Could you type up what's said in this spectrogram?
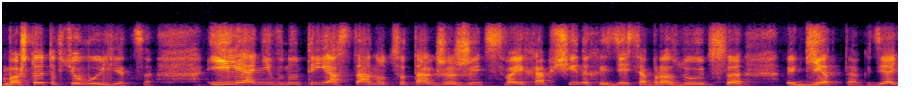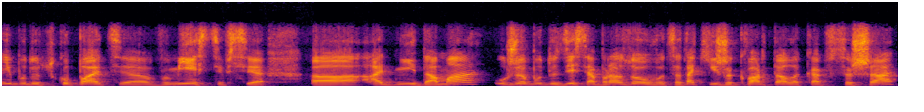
во что это все выльется. Или они внутри останутся также жить в своих общинах, и здесь образуются гетто, где они будут скупать э, вместе все э, одни дома, уже будут здесь образовываться такие же кварталы, как в США.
